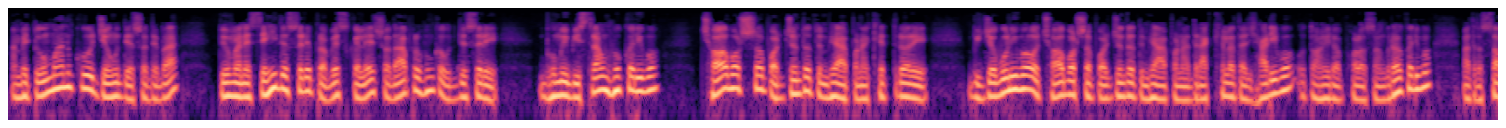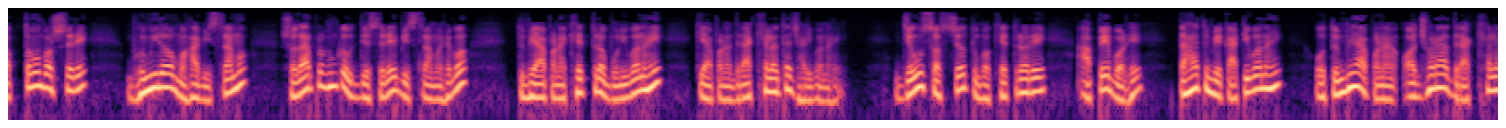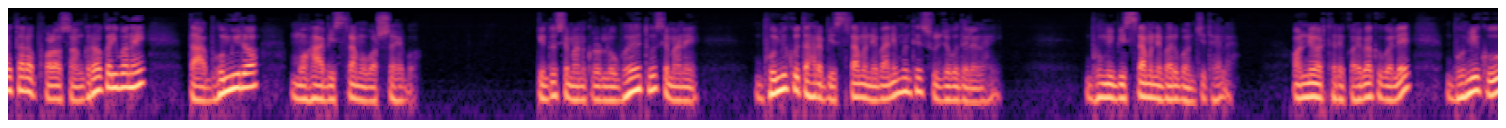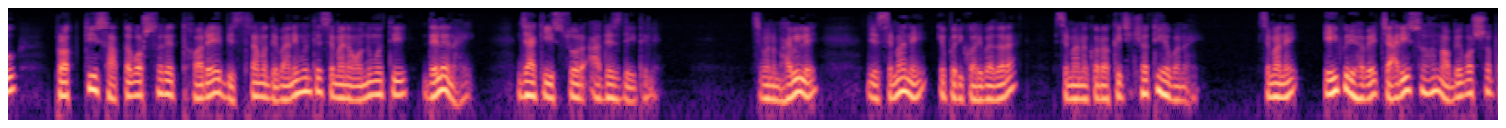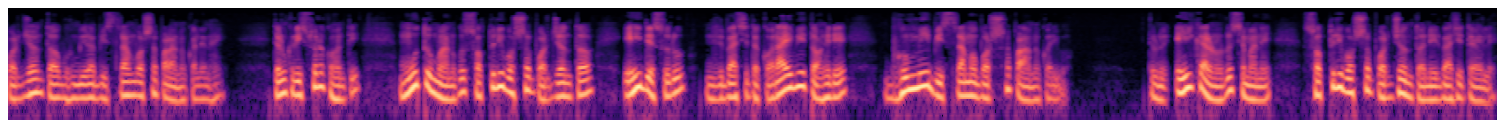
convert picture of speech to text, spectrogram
ଆମ୍ଭେ ତୁମମାନଙ୍କୁ ଯେଉଁ ଦେଶ ଦେବା ତୁମମାନେ ସେହି ଦେଶରେ ପ୍ରବେଶ କଲେ ସଦାପ୍ରଭୁଙ୍କ ଉଦ୍ଦେଶ୍ୟରେ ଭୂମି ବିଶ୍ରାମ ଭୋଗ କରିବ ଛଅ ବର୍ଷ ପର୍ଯ୍ୟନ୍ତ ତୁମ୍ଭେ ଆପଣା କ୍ଷେତ୍ରରେ ବୀଜ ବୁଣିବ ଓ ଛଅ ବର୍ଷ ପର୍ଯ୍ୟନ୍ତ ତୁମ୍ଭେ ଆପଣା ଦ୍ରାକ୍ଷଲତା ଝାଡ଼ିବ ଓ ତହିଁର ଫଳ ସଂଗ୍ରହ କରିବ ମାତ୍ର ସପ୍ତମ ବର୍ଷରେ ଭୂମିର ମହାବିଶ୍ରାମ ସଦାପ୍ରଭୁଙ୍କ ଉଦ୍ଦେଶ୍ୟରେ ବିଶ୍ରାମ ହେବ ତୁମ୍ଭେ ଆପଣା କ୍ଷେତ୍ର ବୁଣିବ ନାହିଁ କି ଆପଣା ଦ୍ରାକ୍ଷଲତା ଝାଡ଼ିବ ନାହିଁ। ଯେଉଁ ଶସ୍ୟ ତୁମ୍ଭ କ୍ଷେତ୍ରରେ ଆପେ ବଢ଼େ ତାହା ତୁମ୍ଭେ କାଟିବ ନାହିଁ ଓ ତୁମ୍ଭେ ଆପଣା ଅଝଡ଼ା ଦ୍ରାକ୍ଷାଲତାର ଫଳ ସଂଗ୍ରହ କରିବ ନାହିଁ ତାହା ଭୂମିର ମହାବିଶ୍ରାମ ବର୍ଷ ହେବ। କିନ୍ତୁ ସେମାନଙ୍କର ଲୋଭ ହେତୁ ସେମାନେ ଭୂମିକୁ ତାହାର ବିଶ୍ରାମ ନେବା ନିମନ୍ତେ ସୁଯୋଗ ଦେଲେ ନାହିଁ। ଭୂମି ବିଶ୍ରାମ ନେବାରୁ ବଞ୍ଚିତ ହେଲା। ଅନ୍ୟ ଅର୍ଥରେ କହିବାକୁ ଗଲେ ଭୂମିକୁ ପ୍ରତି ସାତ ବର୍ଷରେ ଥରେ ବିଶ୍ରାମ ଦେବା ନିମନ୍ତେ ସେମାନେ ଅନୁମତି ଦେଲେ ନାହିଁ। ଯାହାକି ଈଶ୍ୱର ଆଦେଶ ଦେଇଥିଲେ। ସେମାନେ ଭାବିଲେ ଯେ ସେମାନେ ଏପରି କରିବା ଦ୍ୱାରା ସେମାନଙ୍କର କିଛି କ୍ଷତି ହେବ ନାହିଁ। ସେମାନେ ଏହିପରି ଭାବେ ଚାରିଶହ ନବେ ବର୍ଷ ପର୍ଯ୍ୟନ୍ତ ଭୂମିର ବିଶ୍ରାମ ବର୍ଷ ପାଳନ କଲେ ନାହିଁ। ତେଣୁକରି ଈଶ୍ୱର କହନ୍ତି ମୁଁ ତୁମମାନଙ୍କୁ ସତୁରି ବର୍ଷ ପର୍ଯ୍ୟନ୍ତ ଏହି ଦେଶରୁ ନିର୍ବାସିତ କରାଇବି ତହିଁରେ ଭୂମି ବିଶ୍ରାମ ବର୍ଷ ପାଳନ କରିବ। ତେଣୁ ଏହି କାରଣରୁ ସେମାନେ ସତୁରି ବର୍ଷ ପର୍ଯ୍ୟନ୍ତ ନିର୍ବାସିତ ହେଲେ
